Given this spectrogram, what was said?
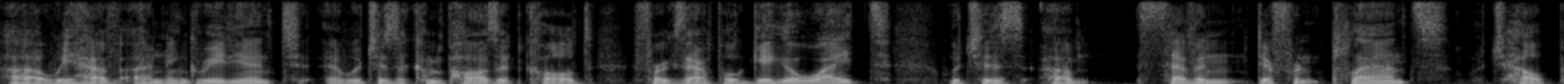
Uh, we have an ingredient uh, which is a composite called, for example, Gigawhite, which is um, seven different plants which help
